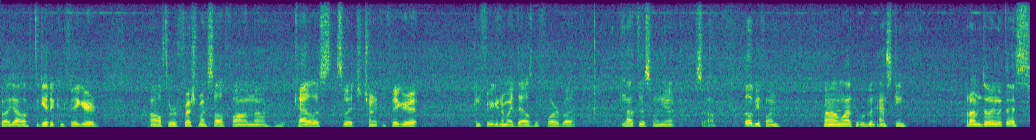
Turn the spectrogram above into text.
But I gotta have to get it configured. I'll have to refresh myself on uh, Catalyst switch, trying to configure it. Configured my Dells before, but not this one yet. So it'll be fun. Um, a lot of people have been asking what I'm doing with this.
